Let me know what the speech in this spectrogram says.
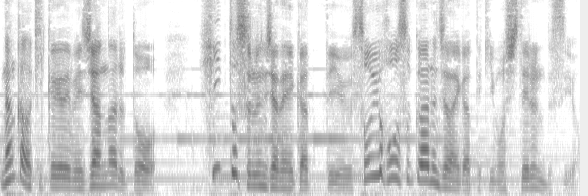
なんかのきっかけでメジャーになると、ヒットするんじゃねえかっていう、そういう法則あるんじゃないかって気もしてるんですよ。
